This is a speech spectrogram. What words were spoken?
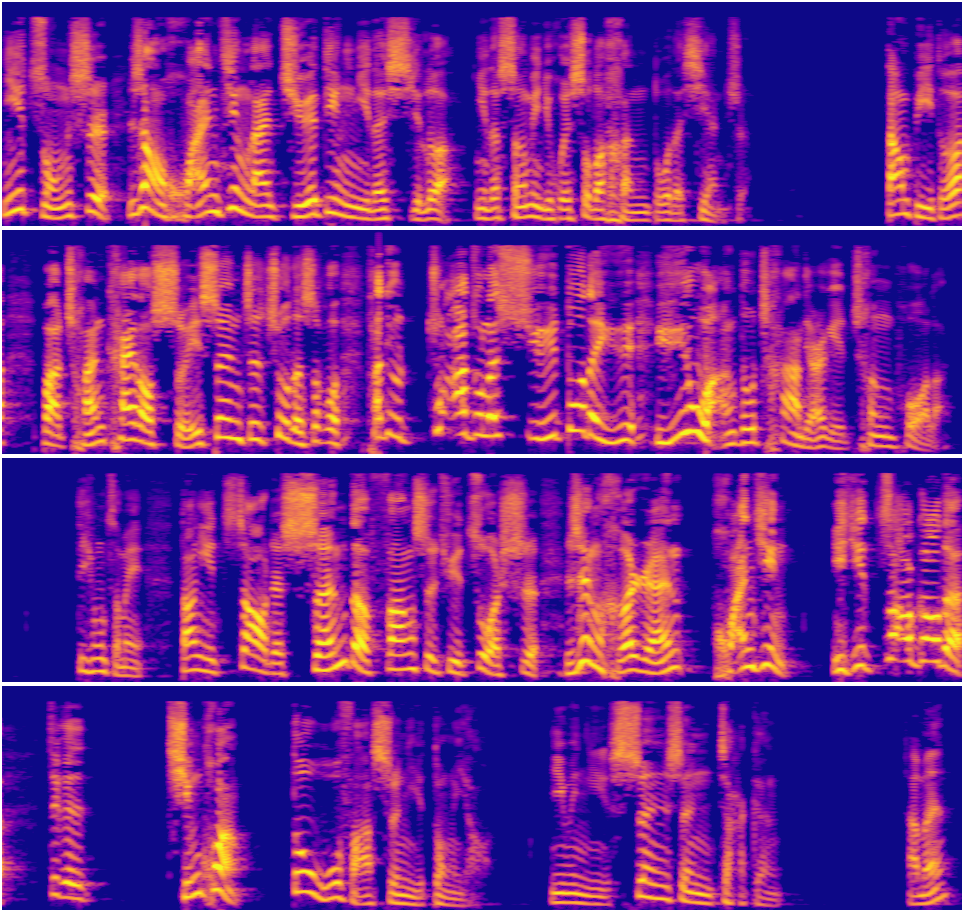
你总是让环境来决定你的喜乐，你的生命就会受到很多的限制。当彼得把船开到水深之处的时候，他就抓住了许多的鱼，渔网都差点给撑破了。弟兄姊妹，当你照着神的方式去做事，任何人、环境以及糟糕的这个。情况都无法使你动摇，因为你深深扎根。阿门。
